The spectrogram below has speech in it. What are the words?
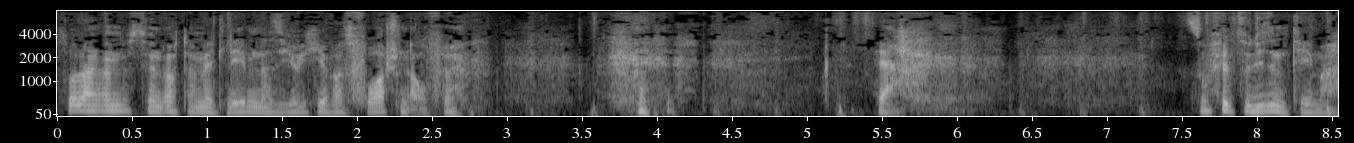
Solange müsst ihr noch damit leben, dass ich euch hier was vorschnaufe. Ja, so viel zu diesem Thema.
